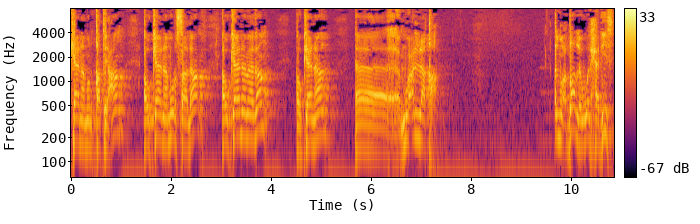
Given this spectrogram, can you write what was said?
كان منقطعا أو كان مرسلا أو كان ماذا؟ أو كان آه معلقا. المعضل هو الحديث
